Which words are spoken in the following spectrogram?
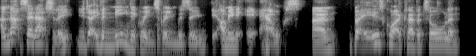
and that said, actually, you don't even need a green screen with Zoom. I mean, it helps, um, but it is quite a clever tool. And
